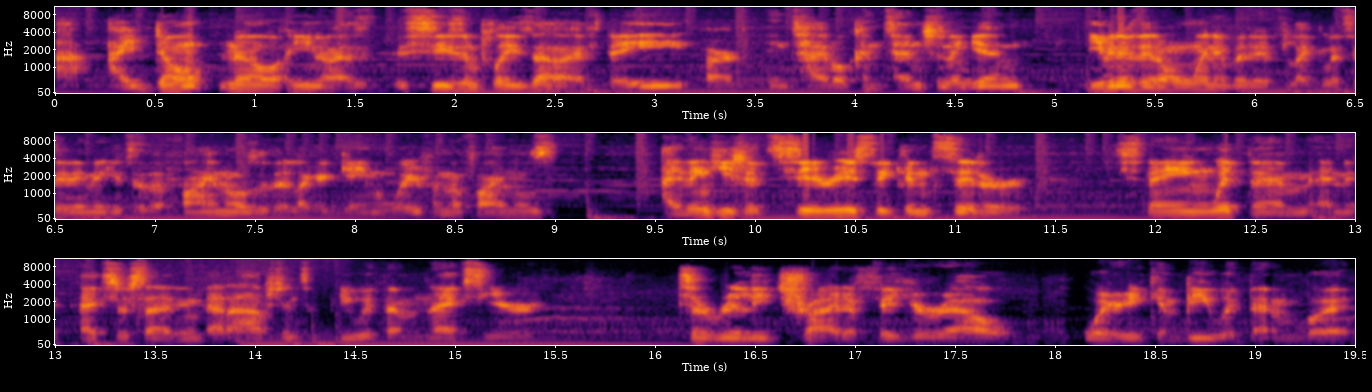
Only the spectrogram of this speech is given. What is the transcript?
I- I don't know, you know, as the season plays out, if they are in title contention again, even if they don't win it, but if like let's say they make it to the finals or they're like a game away from the finals, I think he should seriously consider staying with them and exercising that option to be with them next year to really try to figure out where he can be with them. But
